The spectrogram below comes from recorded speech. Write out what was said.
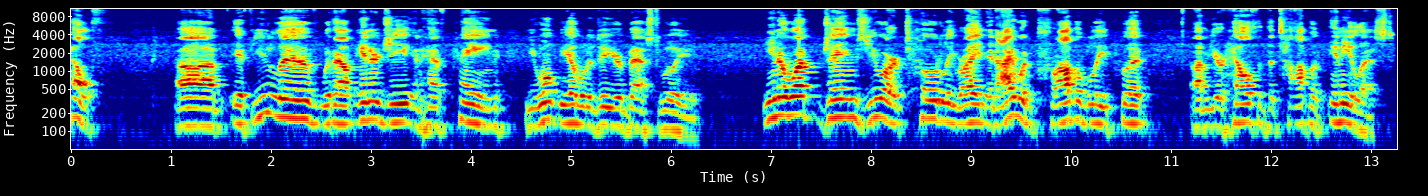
health? Uh, if you live without energy and have pain you won't be able to do your best will you? You know what James? You are totally right and I would probably put um, your health at the top of any list.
